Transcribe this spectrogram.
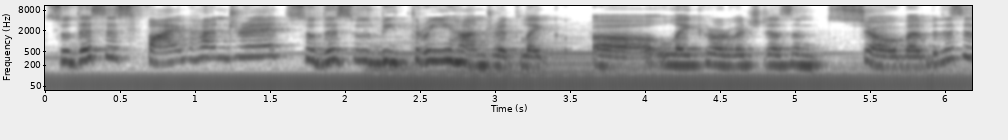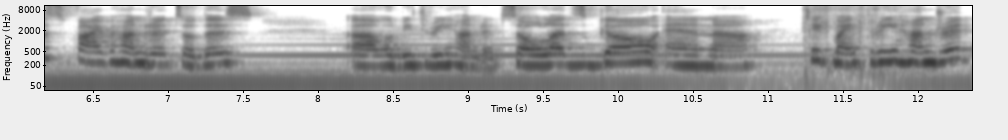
So this is 500, so this would be 300, like uh, Lake Road, which doesn't show, but, but this is 500, so this uh, would be 300. So let's go and uh, take my 300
